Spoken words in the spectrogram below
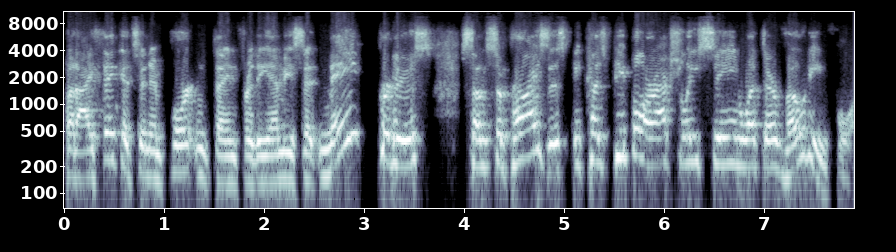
but I think it's an important thing for the Emmys that may produce some surprises because people are actually seeing what they're voting for.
